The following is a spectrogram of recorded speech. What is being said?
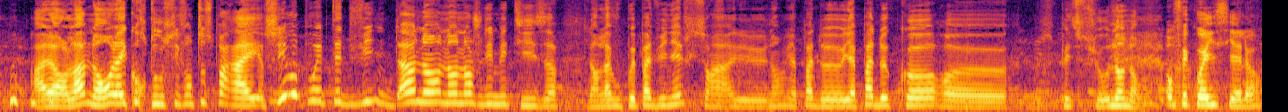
Alors là, non, là, ils courent tous, ils font tous pareil. Si, vous pouvez peut-être deviner. Ah non, non, non, je vous dis une bêtise. Non, là, vous pouvez pas deviner parce qu'ils sont. euh, non, il n'y a, pas de- y a pas de corps euh, spéciaux. Non, non. On fait quoi ici alors?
